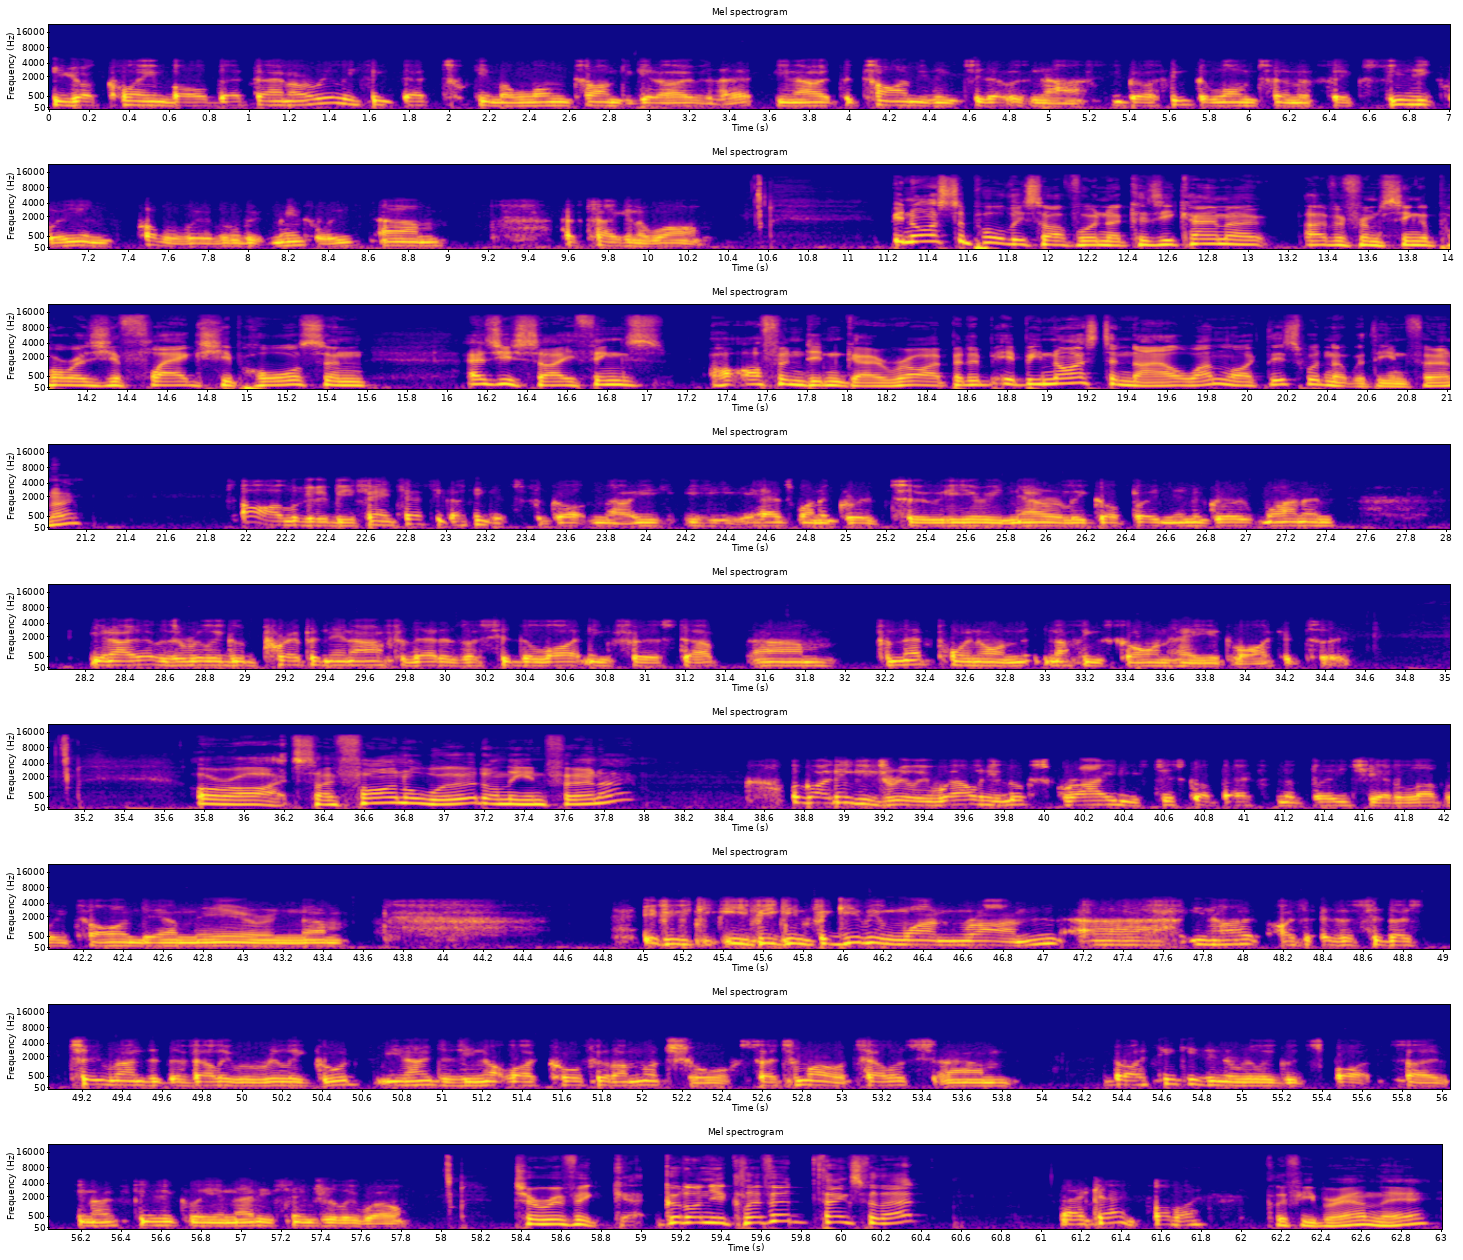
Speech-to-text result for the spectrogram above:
he got clean bowled that day, and I really think that took him a long time to get over that. You know, at the time you think, gee, that was nasty, but I think the long-term effects physically and probably a little bit mentally um, have taken a while. Be nice to pull this off, wouldn't it? Because he came o- over from Singapore as your flagship horse, and as you say, things often didn't go right. But it'd, it'd be nice to nail one like this, wouldn't it, with the Inferno? Oh, look, it'd be fantastic. I think it's forgotten, though. He, he has won a Group 2 here. He narrowly got beaten in a Group 1. And, you know, that was a really good prep. And then after that, as I said, the Lightning first up. Um, from that point on, nothing's gone how you'd like it to. All right. So, final word on the Inferno. Look, I think he's really well. He looks great. He's just got back from the beach. He had a lovely time down there. And um, if, you, if you can forgive him one run, uh, you know, as as I said, those two runs at the Valley were really good. You know, does he not like Caulfield? I'm not sure. So tomorrow will tell us. Um, but I think he's in a really good spot. So, you know, physically and that, he seems really well. Terrific. Good on you, Clifford. Thanks for that. Okay, bye-bye. Cliffy Brown there.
